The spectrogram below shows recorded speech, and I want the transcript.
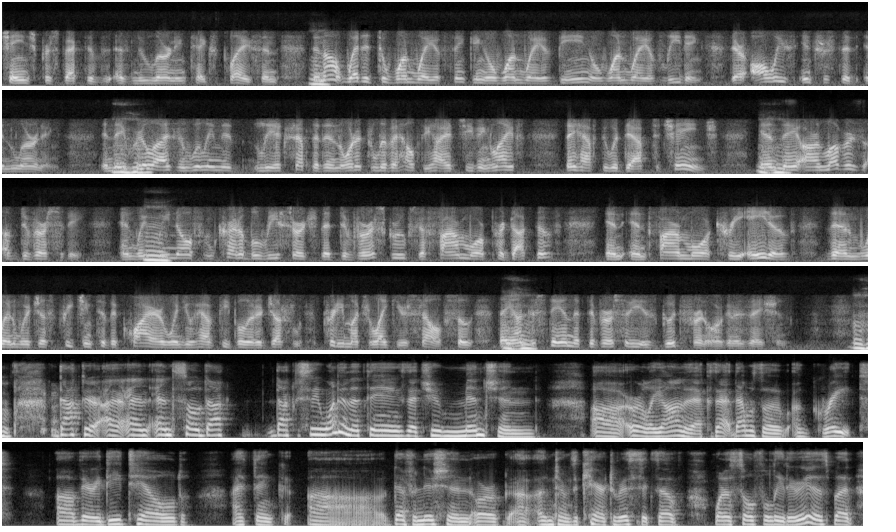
change perspectives as new learning takes place. And they're mm. not wedded to one way of thinking or one way of being or one way of leading. They're always interested in learning. And they mm-hmm. realize and willingly accept that in order to live a healthy, high achieving life, they have to adapt to change. And mm-hmm. they are lovers of diversity. And we, we mm. know from credible research that diverse groups are far more productive and, and far more creative than when we're just preaching to the choir when you have people that are just pretty much like yourself. So they mm-hmm. understand that diversity is good for an organization. Doctor, uh, and and so doc, Doctor C, one of the things that you mentioned uh, early on that, because that that was a, a great, uh, very detailed, I think, uh, definition or uh, in terms of characteristics of what a soulful leader is, but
